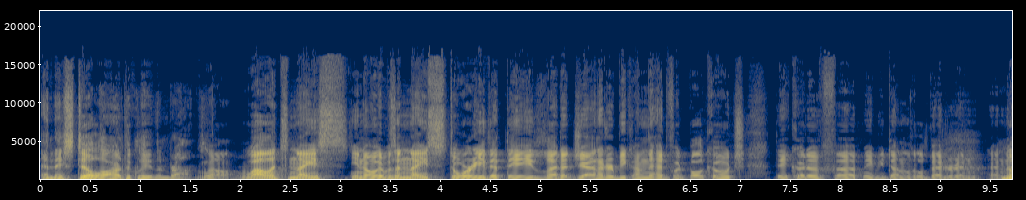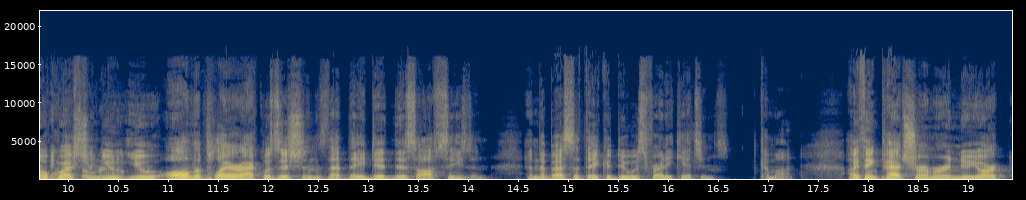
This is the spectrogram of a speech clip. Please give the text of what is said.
and they still are the Cleveland Browns. Well, while it's nice, you know, it was a nice story that they let a janitor become the head football coach. They could have uh, maybe done a little better, and, and No question. You now. you all the player acquisitions that they did this offseason and the best that they could do was Freddie Kitchens. Come on. I think Pat Shurmur in New York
